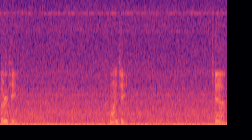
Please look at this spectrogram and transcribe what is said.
30, 20, 10,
